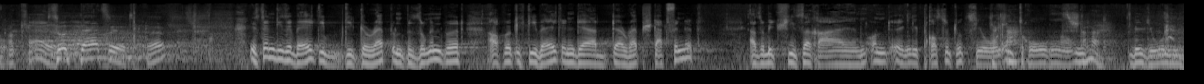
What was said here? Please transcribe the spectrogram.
Okay. So, that's it. Ja? Ist denn diese Welt, die, die gerappt und besungen wird, auch wirklich die Welt, in der der Rap stattfindet? Also mit Schießereien und irgendwie Prostitution ja, und Drogen. Das ist Standard. Millionen.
